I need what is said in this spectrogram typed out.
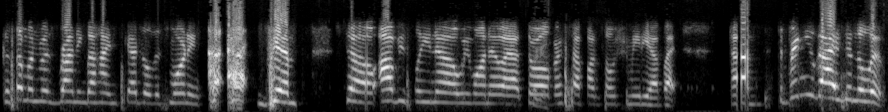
because someone was running behind schedule this morning, Jim. So obviously, you know, we want to uh, throw all of our stuff on social media, but um, to bring you guys in the loop,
